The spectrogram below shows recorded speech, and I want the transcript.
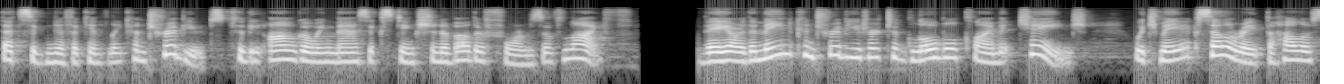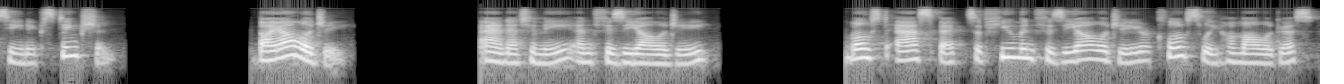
that significantly contributes to the ongoing mass extinction of other forms of life. They are the main contributor to global climate change, which may accelerate the Holocene extinction. Biology Anatomy and physiology Most aspects of human physiology are closely homologous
